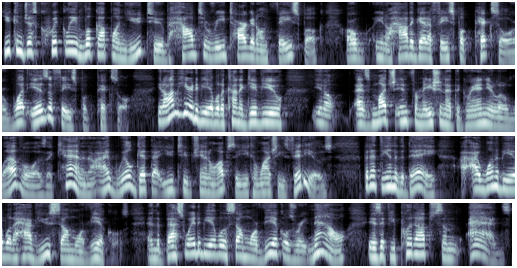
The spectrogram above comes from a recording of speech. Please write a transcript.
You can just quickly look up on YouTube how to retarget on Facebook or, you know, how to get a Facebook pixel or what is a Facebook pixel. You know, I'm here to be able to kind of give you, you know, as much information at the granular level as I can. And I will get that YouTube channel up so you can watch these videos. But at the end of the day, I, I want to be able to have you sell more vehicles. And the best way to be able to sell more vehicles right now is if you put up some ads.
